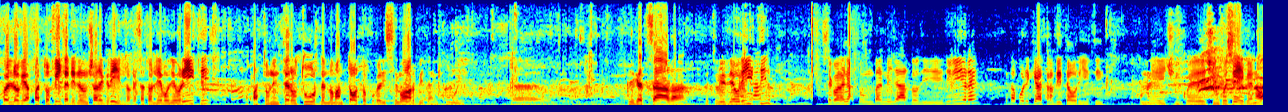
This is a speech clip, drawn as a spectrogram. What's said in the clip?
quello che ha fatto finta di denunciare Grillo, che è stato allievo di Auriti, ha fatto un intero tour nel 98 Apocalisse Morbida in cui eh, spigazzava le teorie di Auriti, si è guadagnato un bel miliardo di, di lire e dopodiché ha tradito Auriti, come i cinque, i cinque seghe, no?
